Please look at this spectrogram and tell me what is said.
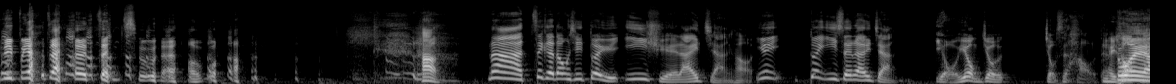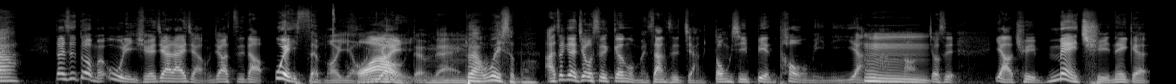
你不要再喝珍珠了，好不好？好，那这个东西对于医学来讲，哈，因为对医生来讲有用就就是好的，对啊，但是对我们物理学家来讲，我们就要知道为什么有？用，对不对？嗯对啊，为什么？啊，这个就是跟我们上次讲东西变透明一样，嗯嗯，就是要去 match 那个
